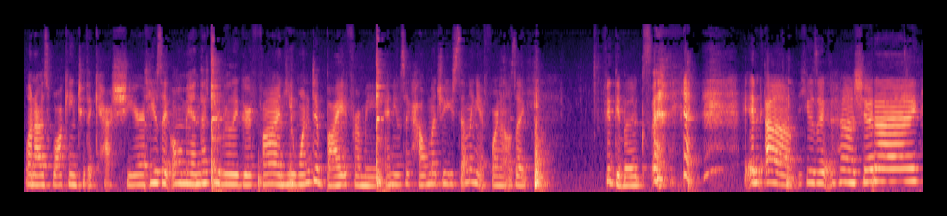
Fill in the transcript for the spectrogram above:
when I was walking to the cashier he was like oh man that's a really good find. He wanted to buy it from me. And he was like how much are you selling it for? And I was like 50 bucks. And um he was like oh, should I?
